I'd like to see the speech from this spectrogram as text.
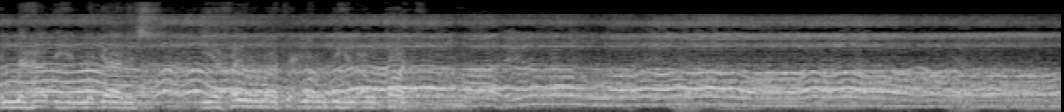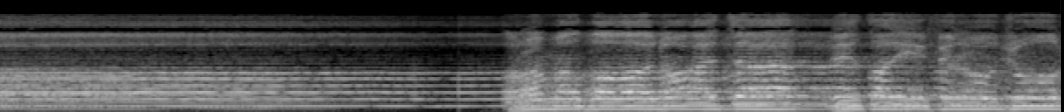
إن هذه المجالس هي خير ما تحمر به الأوقات. رمضان أتى بطيف الأجور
